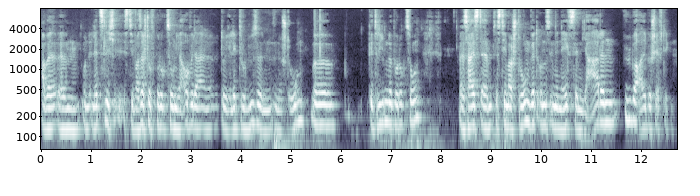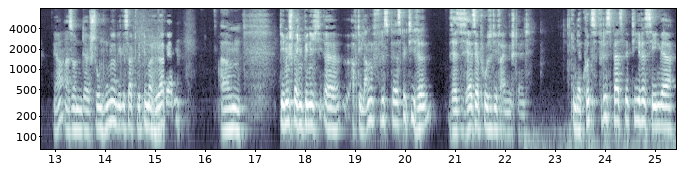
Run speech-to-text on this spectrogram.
Aber ähm, und letztlich ist die Wasserstoffproduktion ja auch wieder eine, durch Elektrolyse eine stromgetriebene äh, Produktion. Das heißt, äh, das Thema Strom wird uns in den nächsten Jahren überall beschäftigen. Ja, also der Stromhunger, wie gesagt, wird immer höher werden. Ähm, dementsprechend bin ich äh, auf die Langfristperspektive sehr, sehr, sehr positiv eingestellt. In der Kurzfristperspektive sehen wir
